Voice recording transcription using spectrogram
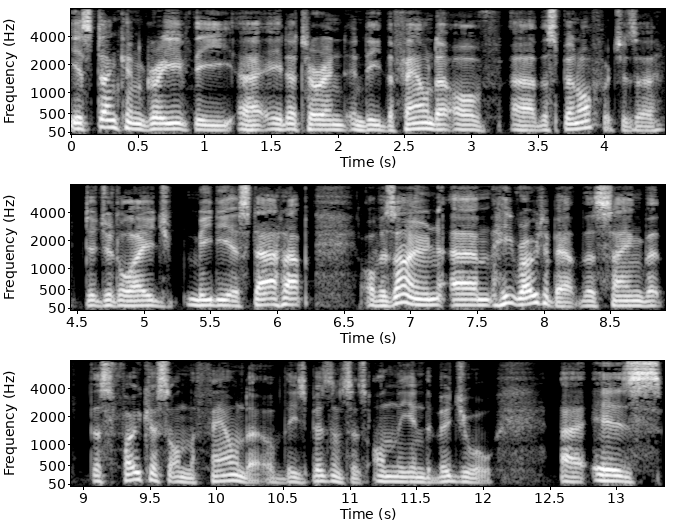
Yes, Duncan Grieve, the uh, editor and indeed the founder of uh, The Spinoff, which is a digital age media startup of his own, um, he wrote about this, saying that this focus on the founder of these businesses, on the individual, uh, is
